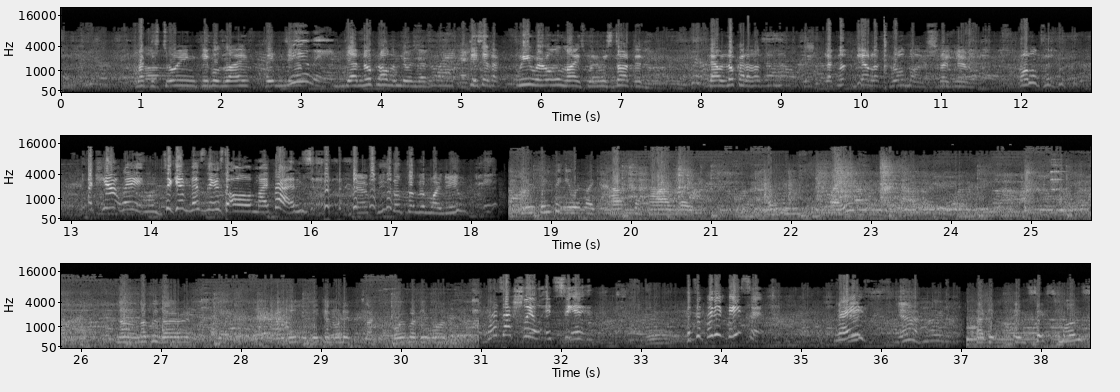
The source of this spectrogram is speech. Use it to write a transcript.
like destroying people's life. They, they Really? Have, they have no problem doing that. They said that we were all nice when we started. Now look at us. Like look, they are like robots right now. All of them. I can't wait to give this news to all of my friends. Yeah, please don't tell them my name. Do you think that you would like have to have like a lease price? No, not with her. They, they can audit like whoever they want. That's actually it's it, it's a bit invasive, right? Yeah. Like in, in six months,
